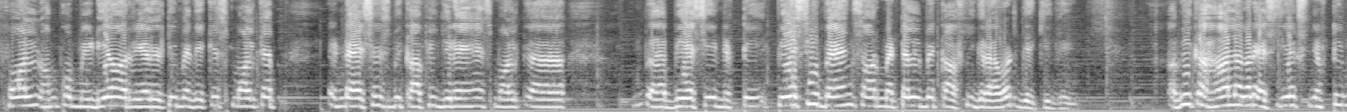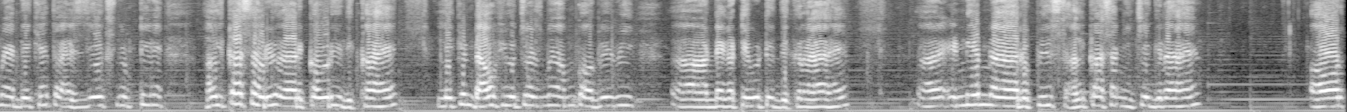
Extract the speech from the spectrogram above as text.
फॉल हमको मीडिया और रियलिटी में देखे। स्मॉल कैप इंडाइसिस भी काफ़ी गिरे हैं। Small B S C Nifty P S U bank और मेटल में काफ़ी गिरावट देखी गई। अभी का हाल अगर एस निफ्टी में देखें तो एस निफ्टी ने हल्का सा रिकवरी दिखा है, लेकिन डाउ फ्यूचर्स में हमको अभी भी नेगेटिविटी दिख रहा है। इंडियन रुपीस हल्का सा नीचे गिरा है, और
